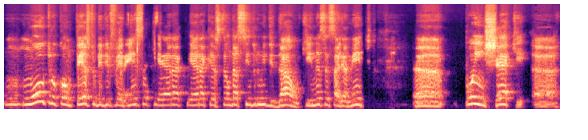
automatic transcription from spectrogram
um, outro contexto de diferença que era, que era a questão da síndrome de Down, que necessariamente uh, põe em xeque uh,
